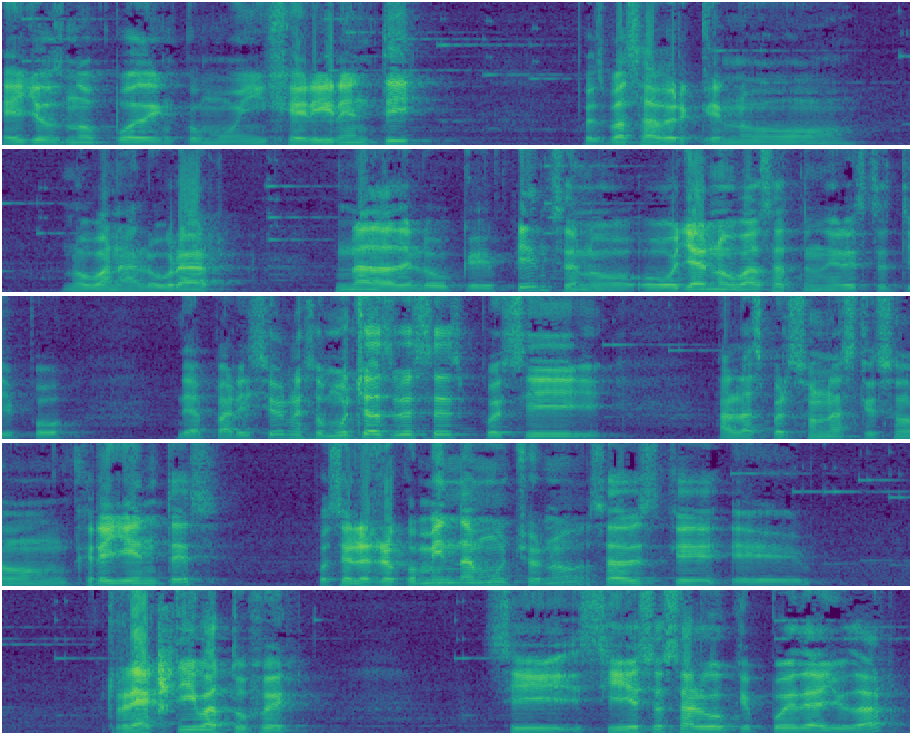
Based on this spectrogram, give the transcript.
ellos no pueden como ingerir en ti, pues vas a ver que no, no van a lograr nada de lo que piensen o, o ya no vas a tener este tipo de apariciones. O muchas veces, pues sí, a las personas que son creyentes, pues se les recomienda mucho, ¿no? Sabes que eh, reactiva tu fe. Si, si eso es algo que puede ayudar,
